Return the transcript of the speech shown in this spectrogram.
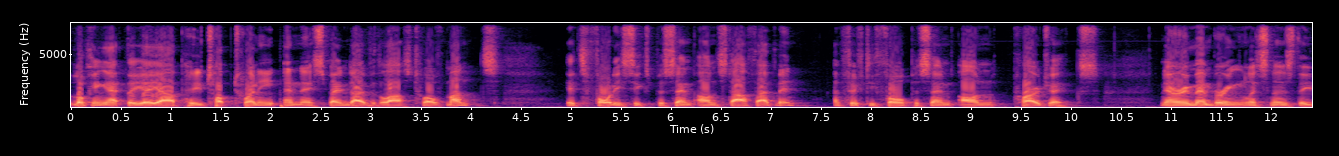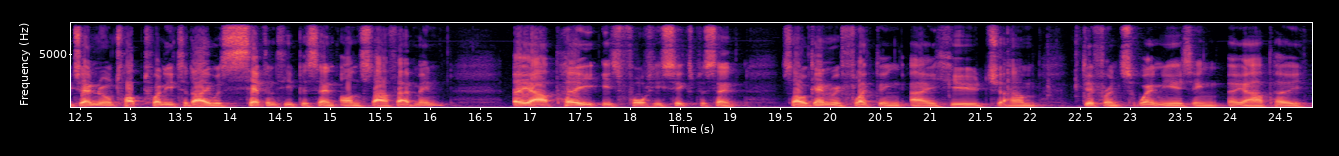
Looking at the ERP top 20 and their spend over the last 12 months, it's 46% on staff admin and 54% on projects. Now, remembering listeners, the general top 20 today was 70% on staff admin. ERP is 46%. So, again, reflecting a huge um, difference when using ERP.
